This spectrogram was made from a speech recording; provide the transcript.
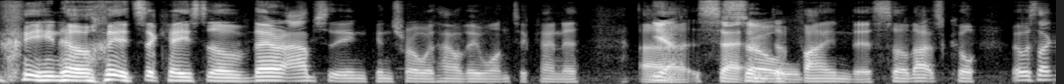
you know, it's a case of they're absolutely in control with how they want to kind of uh, Yeah, set so- and define this. So that's cool. It was like,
